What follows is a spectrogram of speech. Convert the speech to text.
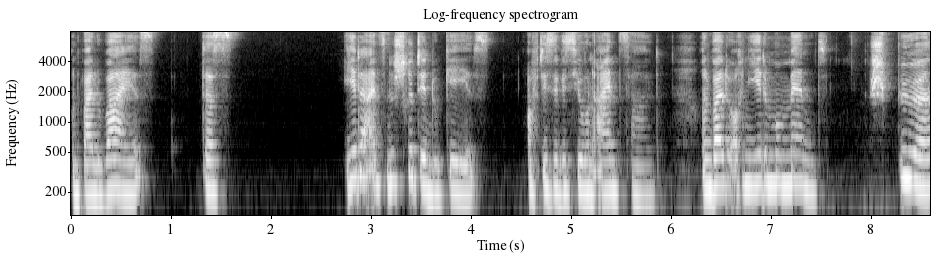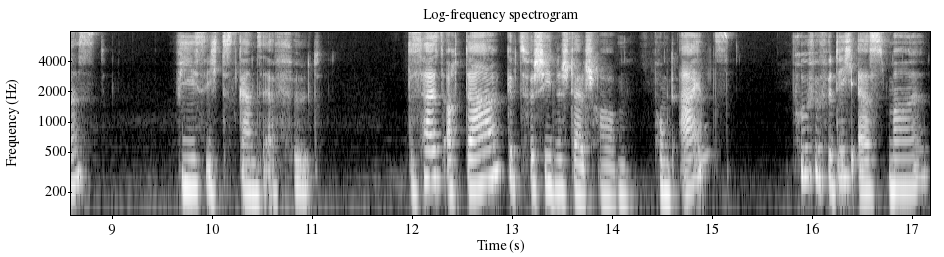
Und weil du weißt, dass jeder einzelne Schritt, den du gehst, auf diese Vision einzahlt. Und weil du auch in jedem Moment spürst, wie sich das Ganze erfüllt. Das heißt, auch da gibt es verschiedene Stellschrauben. Punkt eins: Prüfe für dich erstmal,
